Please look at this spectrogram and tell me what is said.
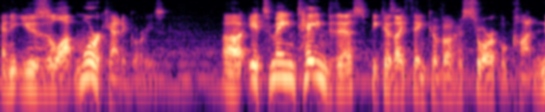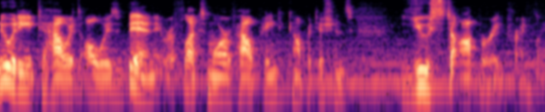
And it uses a lot more categories. Uh, it's maintained this because I think of a historical continuity to how it's always been. It reflects more of how painting competitions used to operate, frankly.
